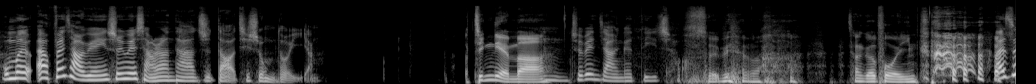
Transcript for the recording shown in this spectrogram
我们啊，分享原因是因为想让大家知道，其实我们都一样。今年吗？嗯，随便讲一个低潮。随便吗？唱歌破音，啊，这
